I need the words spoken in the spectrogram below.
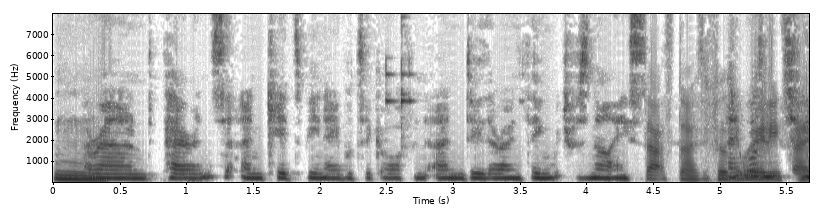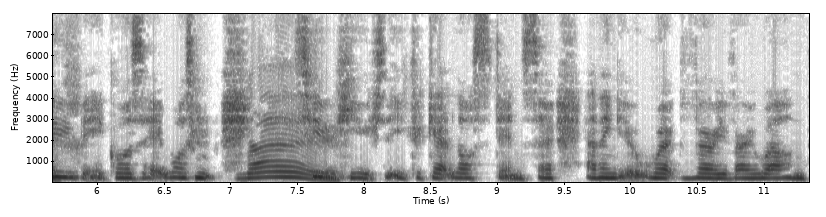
Mm. around parents and kids being able to go off and, and do their own thing, which was nice. That's nice. It feels And it really wasn't safe. too big, was it? It wasn't No. too huge that you could get lost in. So I think it worked very, very well. And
